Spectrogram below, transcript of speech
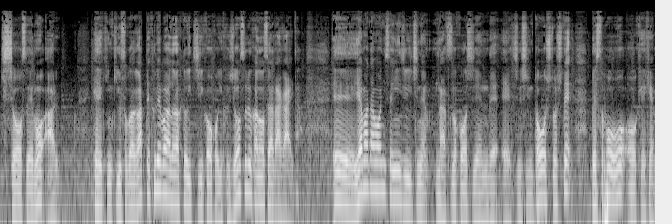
希少性もある。平均球速が上がってくればドラフト1位候補に浮上する可能性は高いと。えー、山田も2021年夏の甲子園で、えー、中心投手としてベスト4を経験。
